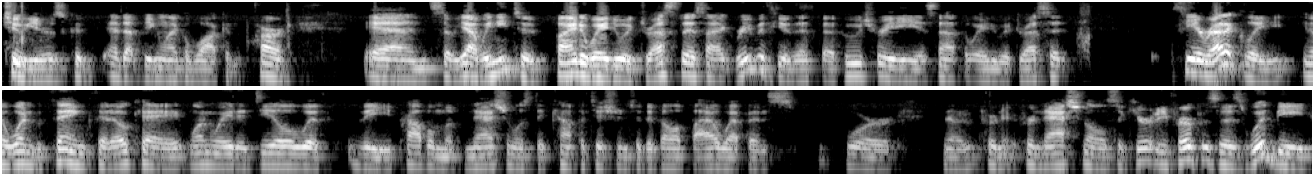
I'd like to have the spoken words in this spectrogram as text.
two years could end up being like a walk in the park. And so, yeah, we need to find a way to address this. I agree with you that the WHO treaty is not the way to address it. Theoretically, you know, one would think that, okay, one way to deal with the problem of nationalistic competition to develop bioweapons for you know, for, for national security purposes would be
